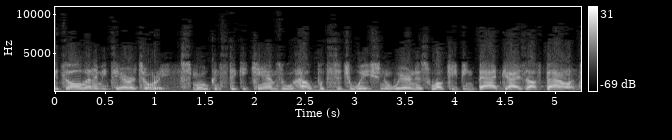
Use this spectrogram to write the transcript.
It's all enemy territory. Smoke and sticky cams will help with situation awareness while keeping bad guys off balance.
